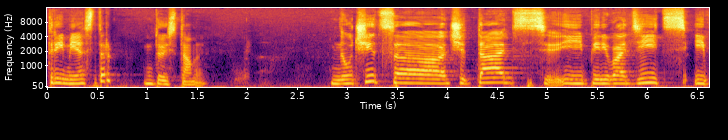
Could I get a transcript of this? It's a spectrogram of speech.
триместр, то есть там научиться читать и переводить, и,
